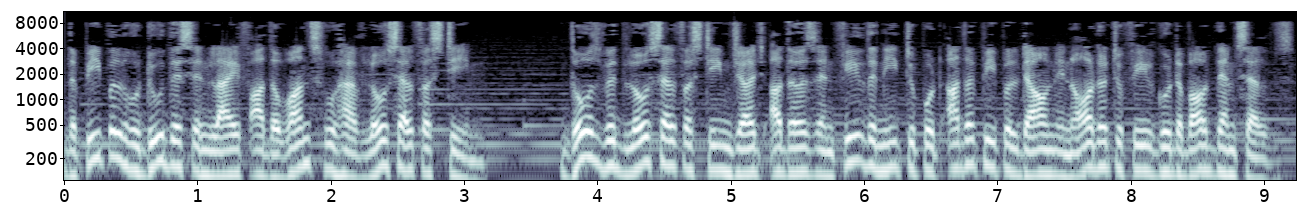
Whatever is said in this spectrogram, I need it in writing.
The people who do this in life are the ones who have low self-esteem. Those with low self-esteem judge others and feel the need to put other people down in order to feel good about themselves.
